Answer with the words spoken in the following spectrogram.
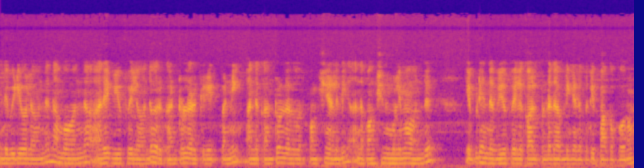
இந்த வீடியோவில் வந்து நம்ம வந்து அதே வியூ ஃபைலை வந்து ஒரு கண்ட்ரோலர் க்ரியேட் பண்ணி அந்த கண்ட்ரோலர் ஒரு ஃபங்க்ஷன் எழுதி அந்த ஃபங்க்ஷன் மூலிமா வந்து எப்படி அந்த வியூ ஃபைலை கால் பண்ணுறது அப்படிங்கிறத பற்றி பார்க்க போகிறோம்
